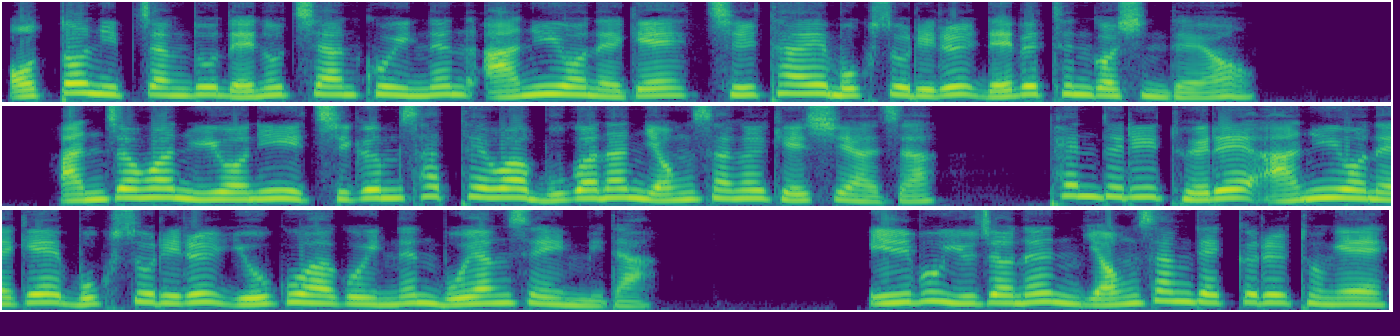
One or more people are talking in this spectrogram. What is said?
어떤 입장도 내놓지 않고 있는 안 위원에게 질타의 목소리를 내뱉은 것인데요. 안정환 위원이 지금 사태와 무관한 영상을 게시하자 팬들이 되레 안 위원에게 목소리를 요구하고 있는 모양새입니다. 일부 유저는 영상 댓글을 통해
